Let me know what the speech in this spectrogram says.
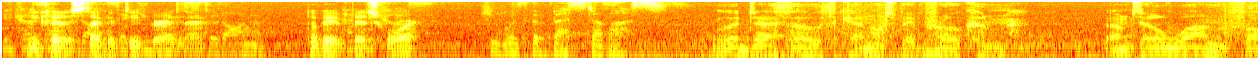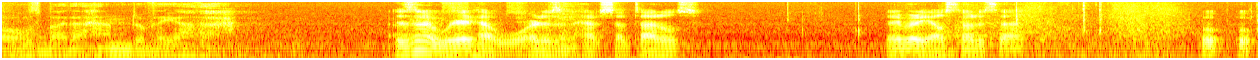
Because You coulda stuck it deeper in there. understood honor. Don't be a bitch war. He was the best of us. The death oath cannot be broken until one falls by the hand of the other. Isn't it weird how War doesn't have subtitles? Anybody else notice that? Oop, oop.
